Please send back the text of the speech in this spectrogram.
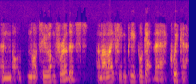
and not, not too long for others. And I like seeing people get there quicker.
